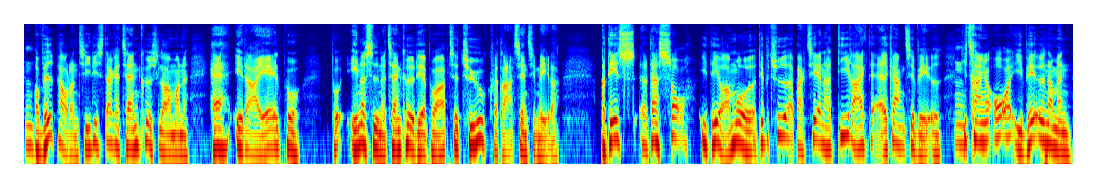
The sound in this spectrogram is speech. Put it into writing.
mm. og ved parodontitis, der kan tandkødslommerne have et areal på, på indersiden af tandkødet der på op til 20 kvadratcentimeter. Og det er, der er sår i det område, og det betyder, at bakterierne har direkte adgang til vævet. Mm. De trænger over i vævet, når man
